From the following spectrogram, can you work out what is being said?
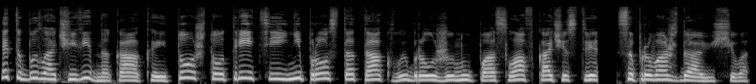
Это было очевидно, как и то, что третий не просто так выбрал жену посла в качестве сопровождающего.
